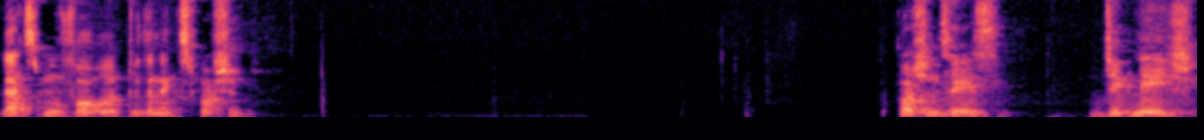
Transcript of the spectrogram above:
Let's move forward to the next question. Question says Jignesh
